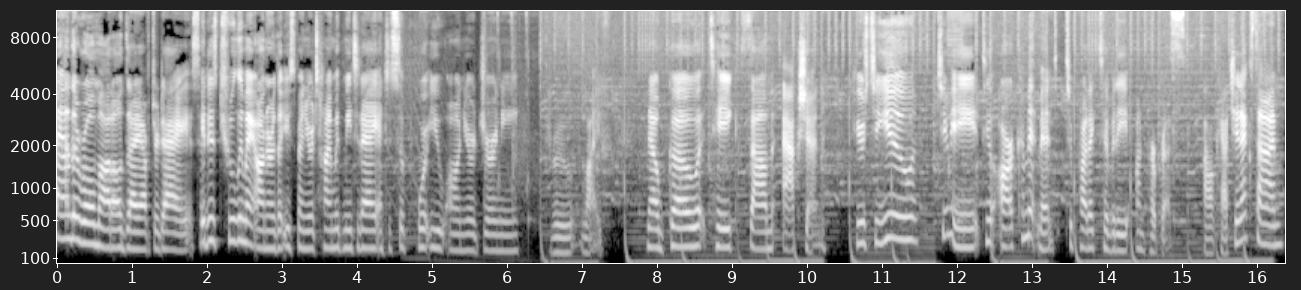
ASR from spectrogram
and the role model day after day. So it is truly my honor that you spend your time with me today and to support you on your journey through life. Now go take some action. Here's to you, to me, to our commitment to productivity on purpose. I'll catch you next time.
